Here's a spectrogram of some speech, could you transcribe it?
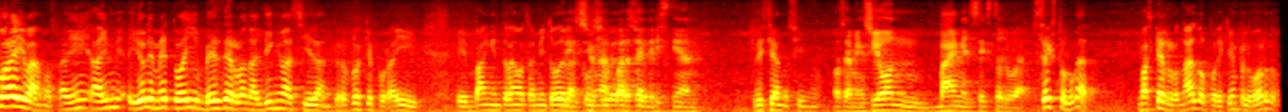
por ahí vamos. Ahí- ahí yo le meto ahí en vez de Ronaldinho a Zidane, pero creo que por ahí eh, van entrando también todas las Mención aparte a consideraciones. Cristiano. Cristiano, sí, ¿no? O sea, mención va en el sexto lugar. Sexto lugar. Más que Ronaldo, por ejemplo, el gordo.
